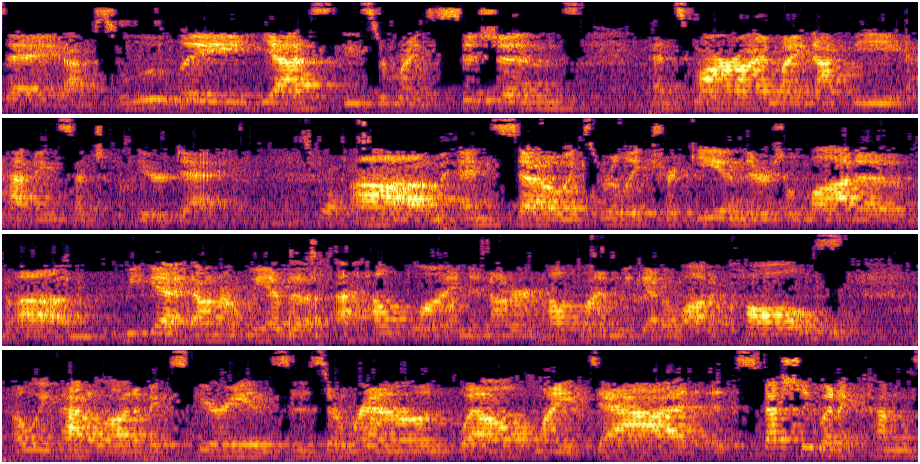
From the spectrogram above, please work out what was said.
say, absolutely, yes, these are my decisions, and tomorrow I might not be having such a clear day. That's right. Um, and so it's really tricky, and there's a lot of, um, we get on our, we have a, a helpline, and on our helpline, we get a lot of calls. Uh, we've had a lot of experiences around, well, my dad, especially when it comes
